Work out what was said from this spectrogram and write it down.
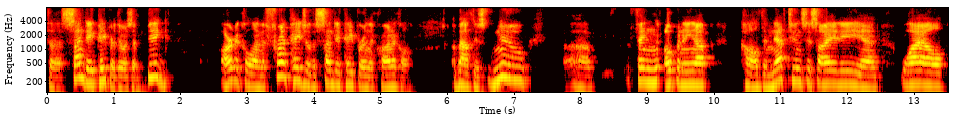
the Sunday paper, there was a big article on the front page of the Sunday paper in the Chronicle about this new uh, thing opening up called the Neptune Society. And while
